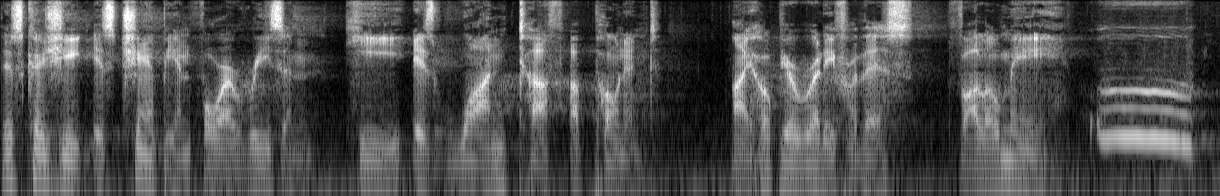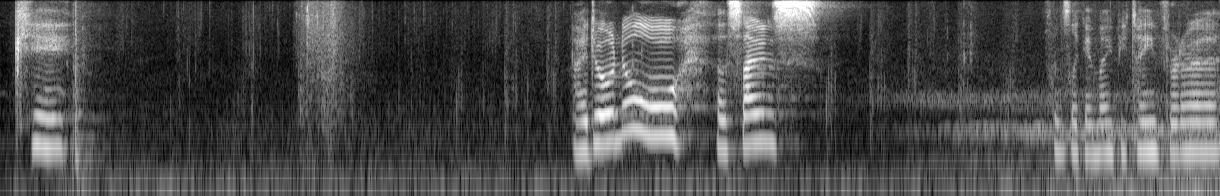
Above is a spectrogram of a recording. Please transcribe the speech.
this Khajiit is champion for a reason. He is one tough opponent. I hope you're ready for this. Follow me. okay. I don't know. That sounds. Sounds like it might be time for uh,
